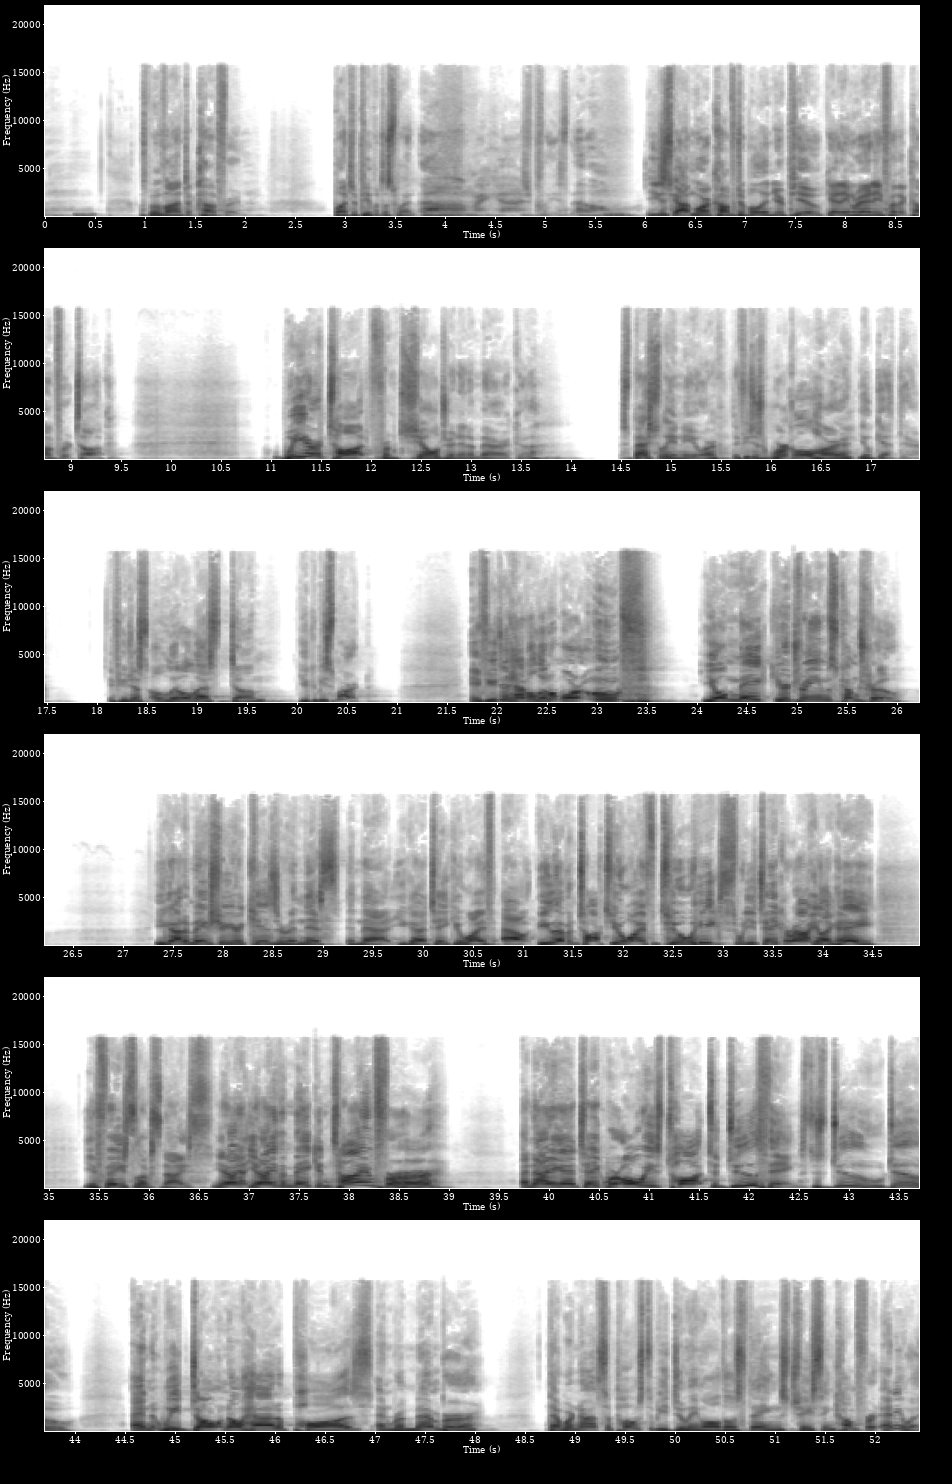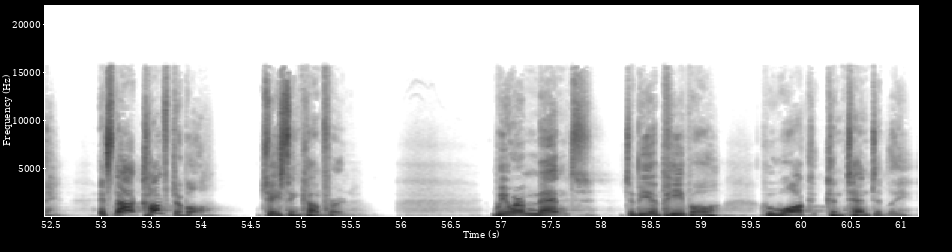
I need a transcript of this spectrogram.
let's move on to comfort. A Bunch of people just went, oh my gosh, please no. You just got more comfortable in your pew getting ready for the comfort talk. We are taught from children in America, especially in New York, if you just work a little harder, you'll get there. If you're just a little less dumb, you can be smart. If you just have a little more oomph, you'll make your dreams come true. You got to make sure your kids are in this and that. You got to take your wife out. You haven't talked to your wife in two weeks. When you take her out, you're like, hey, your face looks nice. You're not, you're not even making time for her. And now you're going to take, we're always taught to do things, just do, do. And we don't know how to pause and remember that we're not supposed to be doing all those things chasing comfort anyway. It's not comfortable chasing comfort. We were meant to be a people who walk contentedly.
